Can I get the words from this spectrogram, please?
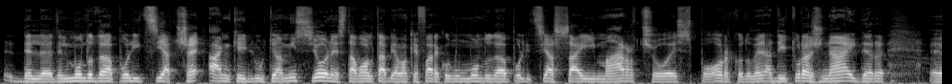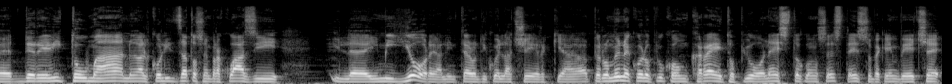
del, del, mondo della polizia c'è anche in l'ultima missione. Stavolta abbiamo a che fare con un mondo della polizia assai marcio e sporco, dove addirittura Schneider, eh, derelitto umano e alcolizzato, sembra quasi il, il, migliore all'interno di quella cerchia, perlomeno è quello più concreto, più onesto con se stesso, perché invece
